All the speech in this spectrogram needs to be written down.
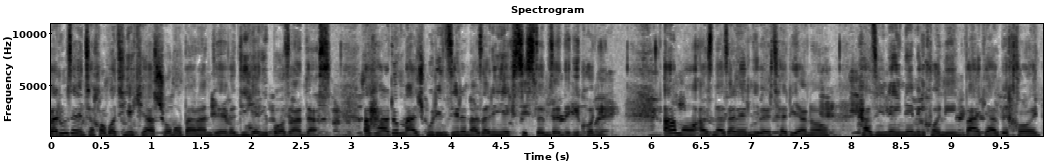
و روز انتخابات یکی از شما برنده و دیگری بازنده است و هر دو مجبورین زیر نظر یک سیستم زندگی کنید اما از نظر لیبرتریانا هزینه ای نمی کنین و اگر بخواید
